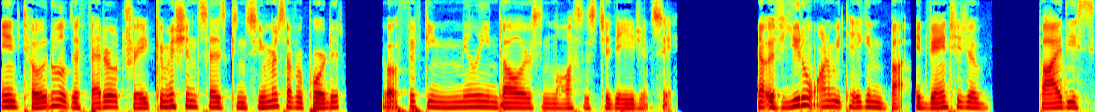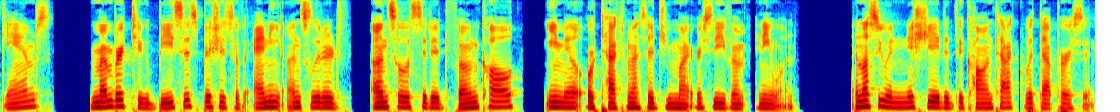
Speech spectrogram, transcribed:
In total, the Federal Trade Commission says consumers have reported about $50 million in losses to the agency. Now, if you don't want to be taken by advantage of by these scams, remember to be suspicious of any unsolicited, unsolicited phone call, email, or text message you might receive from anyone unless you initiated the contact with that person.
